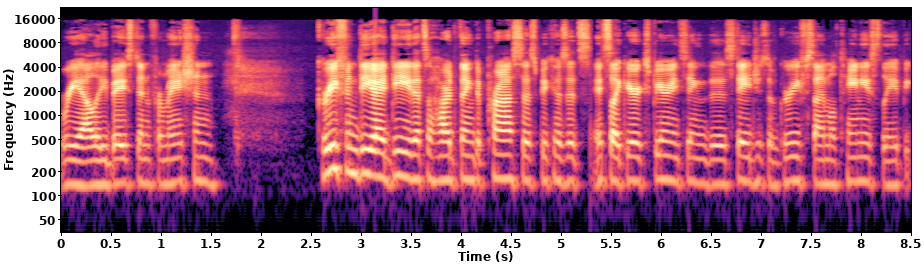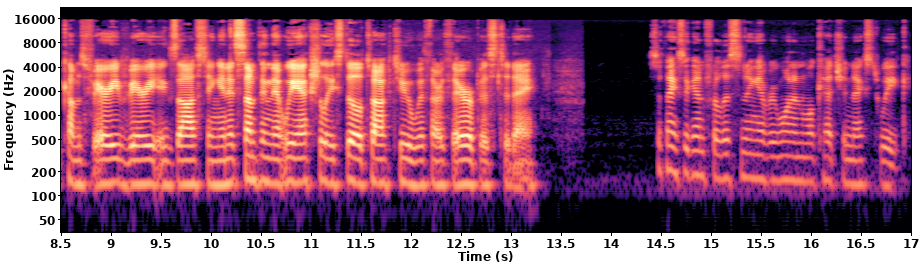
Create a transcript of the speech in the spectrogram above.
reality based information. Grief and DID, that's a hard thing to process because it's it's like you're experiencing the stages of grief simultaneously. It becomes very, very exhausting, and it's something that we actually still talk to with our therapist today. So thanks again for listening, everyone, and we'll catch you next week.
